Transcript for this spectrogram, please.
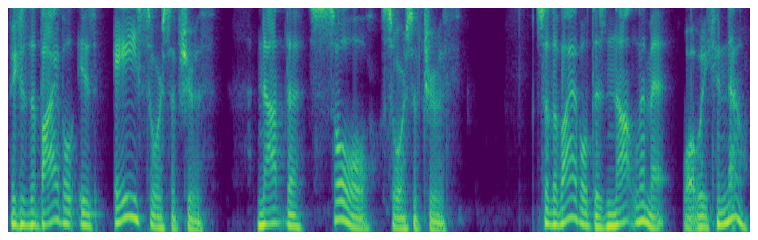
because the Bible is a source of truth, not the sole source of truth. So the Bible does not limit what we can know.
